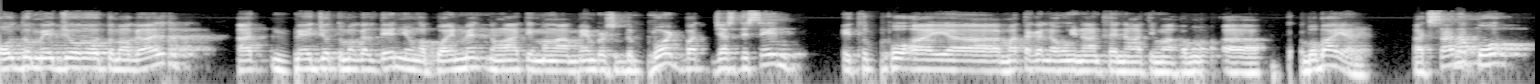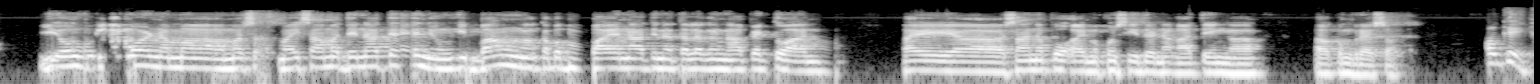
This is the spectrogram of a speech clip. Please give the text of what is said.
Although medyo tumagal at medyo tumagal din yung appointment ng ating mga members of the board but just the same ito po ay uh, matagal na hong ng ating mga uh, kababayan at sana po yung clamor na ma- mas- maisama din natin yung ibang kababayan natin na talagang naapektuhan ay uh, sana po ay makonsider ng ating uh, uh, kongreso. Okay,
